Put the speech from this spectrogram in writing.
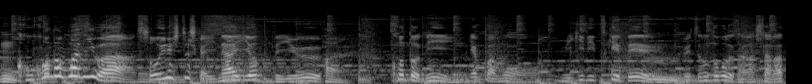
うん。ここの場にはそういう人しかいないよっていうはことにやっぱもう見切りつけてうん。別のところで探したらっ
